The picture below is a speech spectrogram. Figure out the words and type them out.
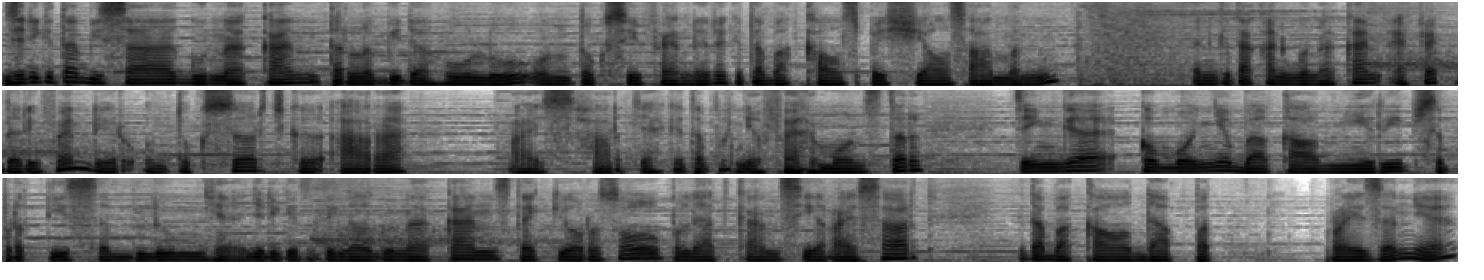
Di sini kita bisa gunakan terlebih dahulu untuk si Fenrir kita bakal special summon dan kita akan gunakan efek dari Fenrir untuk search ke arah Ice Heart ya. Kita punya Fire Monster sehingga kombonya bakal mirip seperti sebelumnya. Jadi kita tinggal gunakan Stack Your Soul, perlihatkan si Heart, kita bakal dapat Present ya.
